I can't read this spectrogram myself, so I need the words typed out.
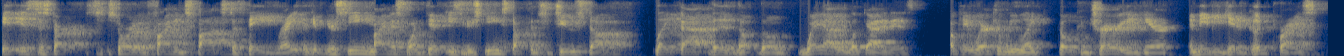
is to start sort of finding spots to fade, right? Like if you're seeing minus 150s, if you're seeing stuff that's juiced up like that, the, the, the way I would look at it is, okay, where can we like go contrarian here and maybe get a good price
